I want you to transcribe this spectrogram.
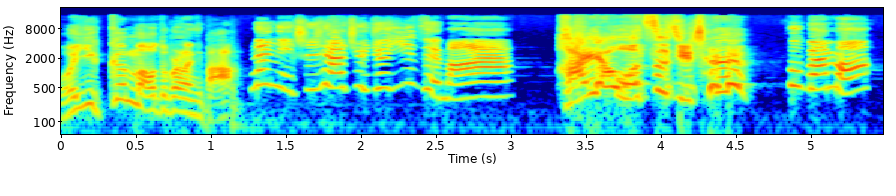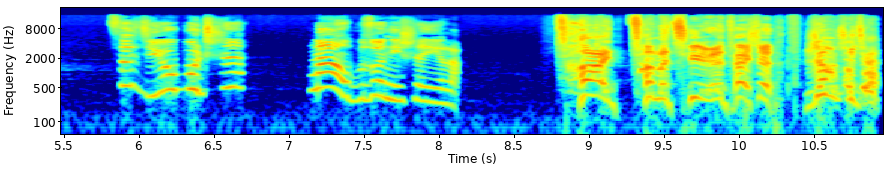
我一根毛都不让你拔。那你吃下去就一嘴毛啦？还要我自己吃？不拔毛，自己又不吃，那我不做你生意了。太他妈欺人太甚！扔出去！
